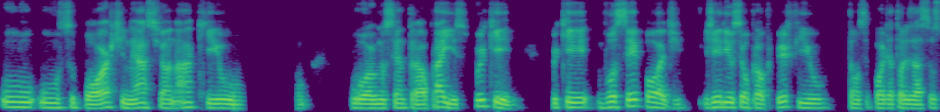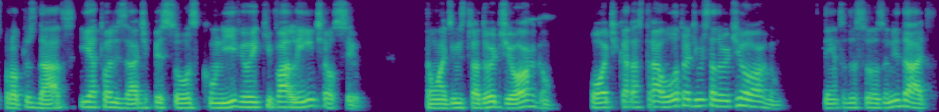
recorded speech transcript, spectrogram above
o o suporte, né, acionar aqui o o órgão central para isso. Por quê? Porque você pode gerir o seu próprio perfil, então você pode atualizar seus próprios dados e atualizar de pessoas com nível equivalente ao seu. Então o administrador de órgão pode cadastrar outro administrador de órgão, dentro das suas unidades.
